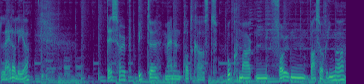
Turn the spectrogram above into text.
leider leer. Deshalb bitte meinen Podcast bookmarken, folgen, was auch immer,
